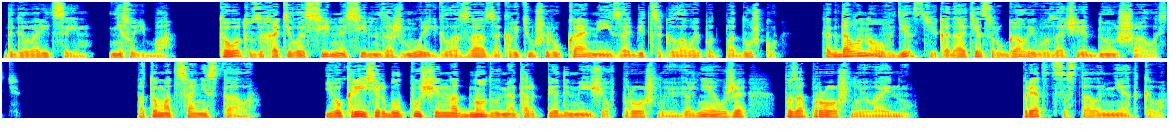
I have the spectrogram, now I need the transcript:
договориться им не судьба. Тоту захотелось сильно-сильно зажмурить глаза, закрыть уши руками и забиться головой под подушку, как давно, в детстве, когда отец ругал его за очередную шалость. Потом отца не стало. Его крейсер был пущен на дно двумя торпедами еще в прошлую, вернее, уже позапрошлую войну. Прятаться стало не от кого,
